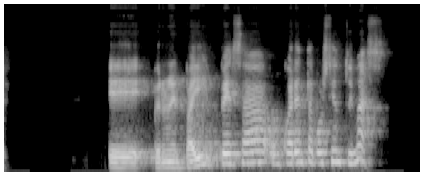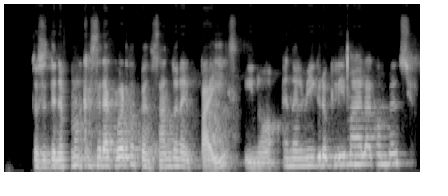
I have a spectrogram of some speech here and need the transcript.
Eh, pero en el país pesa un 40% y más. Entonces tenemos que hacer acuerdos pensando en el país y no en el microclima de la convención.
